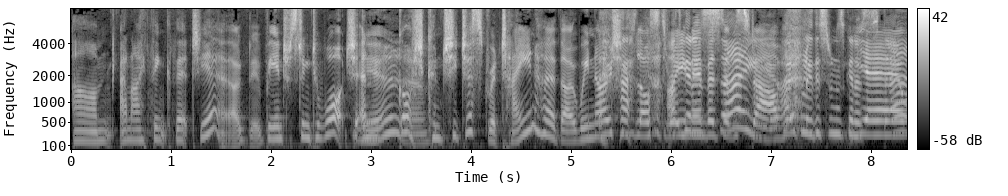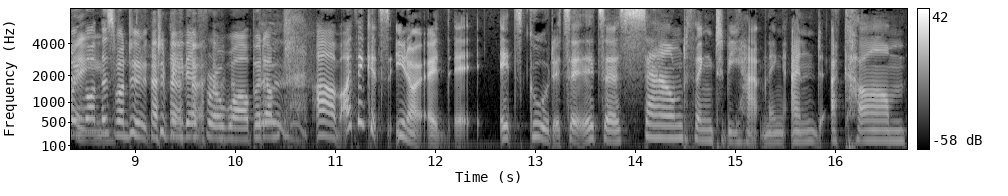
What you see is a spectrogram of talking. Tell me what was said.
Um, and I think that, yeah, it'd be interesting to watch. And Yeah. gosh, can she just retain her, though? We know she's lost three members of staff. hopefully this one's gonna Yeah, stay. we want this one to, to be there for a while. But um, um, I think it's, you know, it, it, it's good. It's a, it's a sound thing to be happening and a calm,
